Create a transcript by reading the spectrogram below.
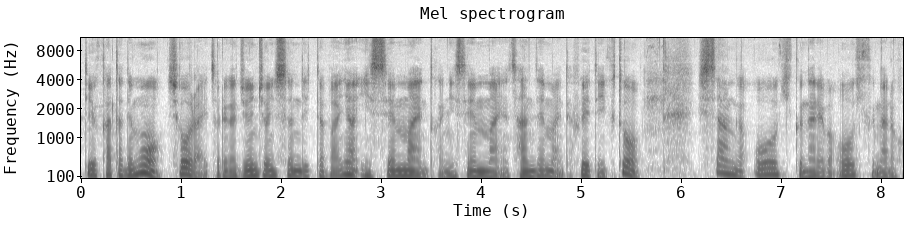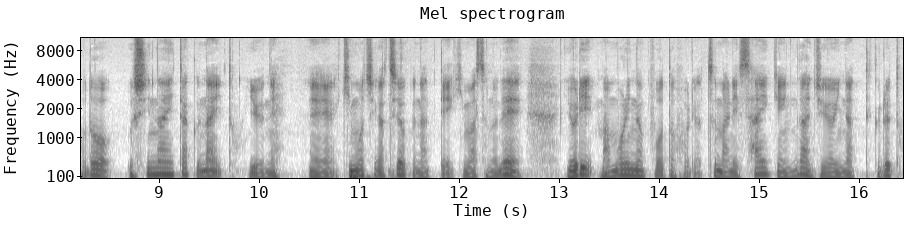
っていう方でも将来それが順調に進んでいった場合には1000万円とか2000万円3000万円って増えていくと資産が大きくなれば大きくなるほど失いたくないというね、えー、気持ちが強くなっていきますのでより守りのポートフォリオつまり債券が重要になってくると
